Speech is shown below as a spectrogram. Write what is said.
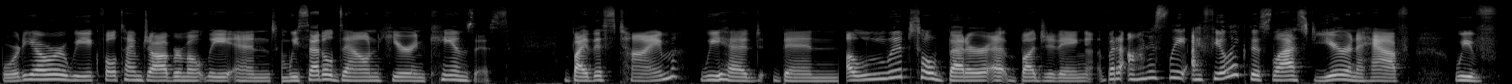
40 hour a week full time job remotely, and we settled down here in Kansas. By this time, we had been a little better at budgeting, but honestly, I feel like this last year and a half, we've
